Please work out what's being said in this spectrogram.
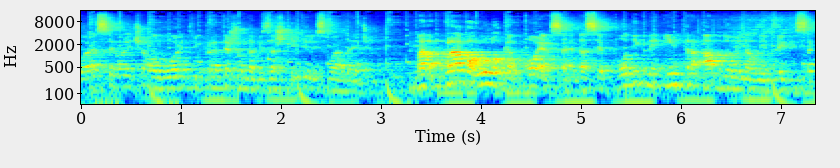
pojase, oni će odgovoriti pretežno da bi zaštitili svoja leđa. Mada prava uloga pojasa je da se podigne intraabdominalni pritisak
